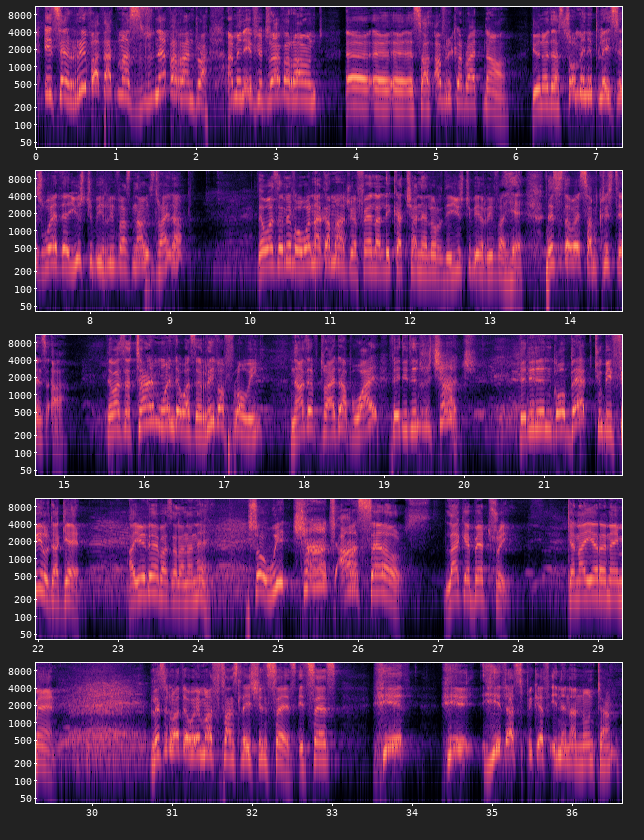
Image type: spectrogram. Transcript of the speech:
It's a river that must never run dry. I mean, if you drive around uh, uh, uh, South Africa right now, you know, there's so many places where there used to be rivers, now it's dried up. There was a river, Wanakamaju, Fela Lika Channel, or there used to be a river here. This is the way some Christians are. There was a time when there was a river flowing, now they've dried up. Why? They didn't recharge, they didn't go back to be filled again. Are you there, Basalanane? So we charge ourselves like a battery. Can I hear an amen? amen? Listen what the Weymouth translation says. It says, he, he, he that speaketh in an unknown tongue,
